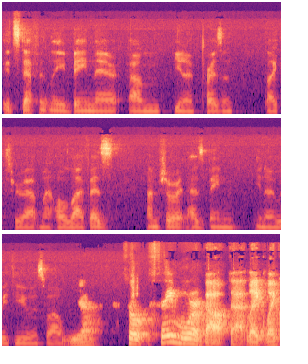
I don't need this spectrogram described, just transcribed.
it's definitely been there, um, you know, present like throughout my whole life, as I'm sure it has been, you know, with you as well. Yeah. So say more about that. Like, like,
